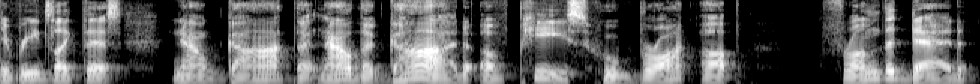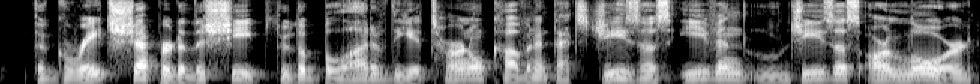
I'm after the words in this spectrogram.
It reads like this Now God, the, now the God of peace, who brought up from the dead the great shepherd of the sheep through the blood of the eternal covenant, that's Jesus, even Jesus our Lord,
